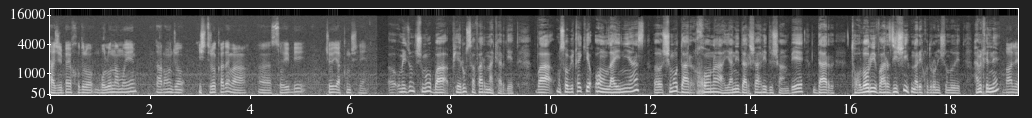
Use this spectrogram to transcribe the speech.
таҷрибаи худро боло намоем. Дар он ҷо иштирок кардем ва э, соҳиби ҷои якум шудем умедҷон шумо ба перу сафар накардед ва мусобиқае ки онлайнӣ аст шумо дар хона яъне дар шаҳри душанбе дар толори варзишӣ ҳунари худро нишон додед ҳамин хел не бале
